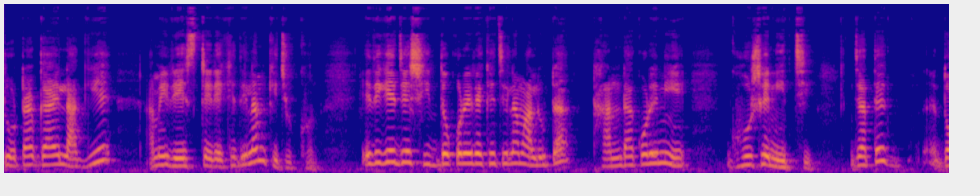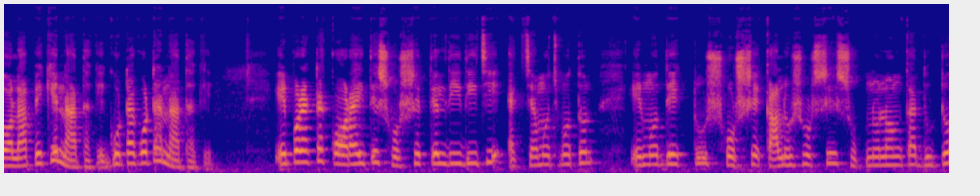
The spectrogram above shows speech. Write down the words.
ডোটার গায়ে লাগিয়ে আমি রেস্টে রেখে দিলাম কিছুক্ষণ। এদিকে যে সিদ্ধ করে রেখেছিলাম আলুটা, ঠান্ডা করে নিয়ে ঘষে নিচ্ছি, যাতে দলা পেকে না থাকে, গোটা গোটা না থাকে। এরপর একটা কড়াইতে সর্ষের তেল দিয়ে দিয়েছি, এক চামচ মতন। এর মধ্যে একটু সর্ষে, কালো সর্ষে, শুকনো লঙ্কা দুটো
